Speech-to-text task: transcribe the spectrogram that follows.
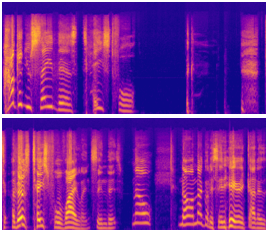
how can you say there's tasteful? there's tasteful violence in this. No, no, I'm not going to sit here and kind of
